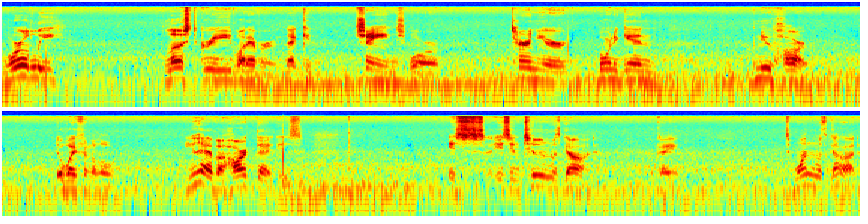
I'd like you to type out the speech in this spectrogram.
worldly lust, greed, whatever that can change or turn your born again new heart away from the Lord. You have a heart that is is is in tune with God. Okay? It's one with God.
